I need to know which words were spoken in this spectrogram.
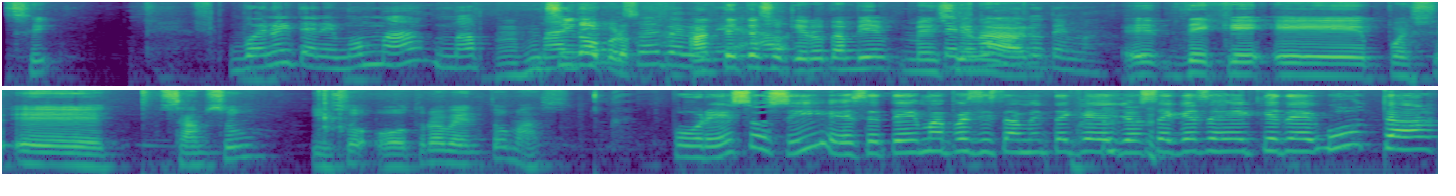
sí. Bueno, y tenemos más, más, Ujú, más Sí, de no, pero eso de BBB. antes de eso quiero también mencionar eh, de que eh, pues eh, Samsung hizo otro evento más. Por eso sí, ese tema precisamente que yo sé que ese es el que te gusta.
